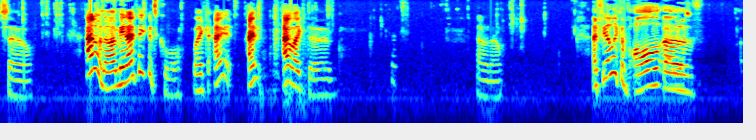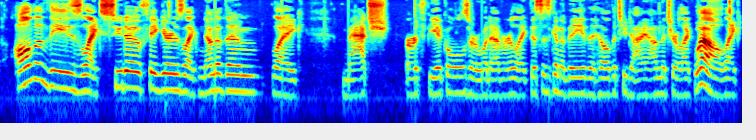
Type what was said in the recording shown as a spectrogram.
So I don't know. I mean, I think it's cool. Like I I I like the I don't know. I feel like of all of all of these like pseudo figures, like none of them like match Earth vehicles or whatever. Like this is gonna be the hill that you die on. That you're like, well, like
